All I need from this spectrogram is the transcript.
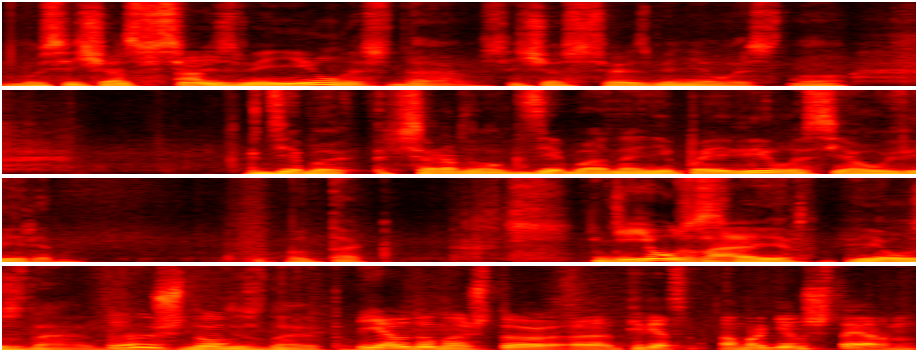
ну, сейчас все а... изменилось, да, сейчас все изменилось, но где бы, все равно, где бы она ни появилась, я уверен, вот так. Ее узнают. Свои, ее узнают, ну да. и что? Ну, не знаю. Там. Я думаю, что э, певец Моргенштерн,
